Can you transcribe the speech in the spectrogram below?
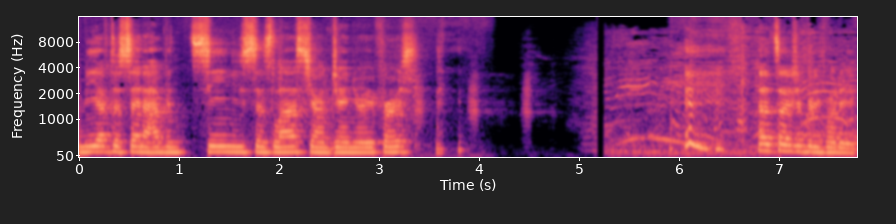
Me have to say I haven't seen you since last year on January 1st. That's actually pretty funny.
